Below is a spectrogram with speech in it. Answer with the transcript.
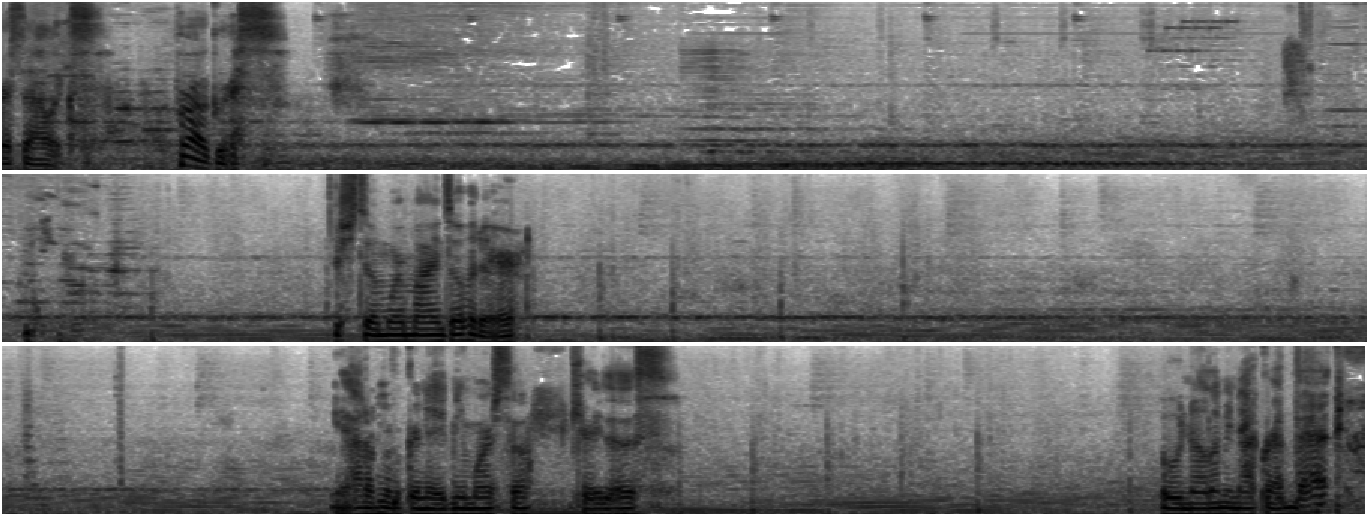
Progress, Alyx. Progress. There's still more mines over there. Yeah, I don't have a grenade anymore, so carry this. Oh no, let me not grab that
